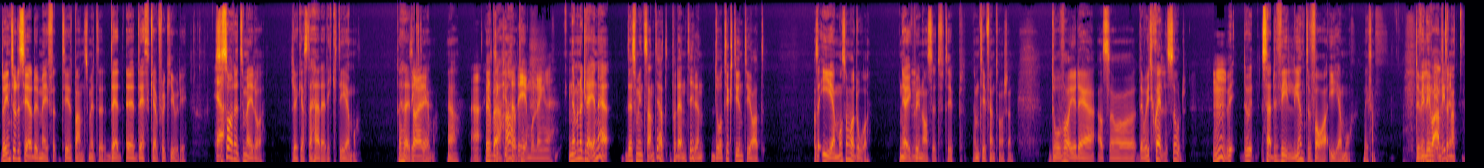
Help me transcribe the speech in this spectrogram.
Då introducerade du mig för, till ett band som heter Dead, eh, Death Cab for Cutie. Så Ja. sa du till mig då, Lukas, det här är riktig emo. Det här är riktig det? emo. Ja. Ja, Jag jag bara, tycker inte att det är emo längre. Nej men och grejen är, det som är intressant är att på den tiden, då tyckte ju inte jag att, alltså emo som var då, när jag gick på Mm. gymnasiet för typ, ja, typ 15 år sedan, då var ju det, alltså, det var ju ett skällsord. Mm. Du, så här, du vill ju inte vara emo, liksom. Du vill ju vara alternativ.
